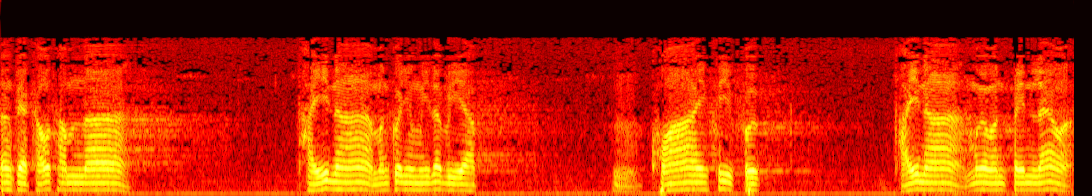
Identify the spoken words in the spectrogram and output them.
ตั้งแต่เขาทำนา ไถนา มันก็ยังมีระเบียบ ควายที่ฝึก ไถนาเมื่อมันเป็นแล้วอะ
